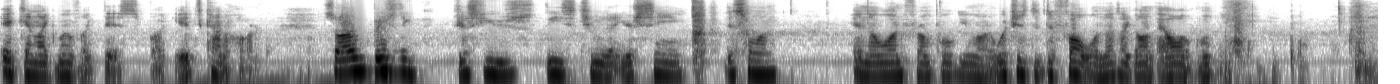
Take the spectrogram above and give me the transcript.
it can like move like this but it's kind of hard. So I would basically just use these two that you're seeing this one and the one from Pokemon which is the default one that's like on all of them.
